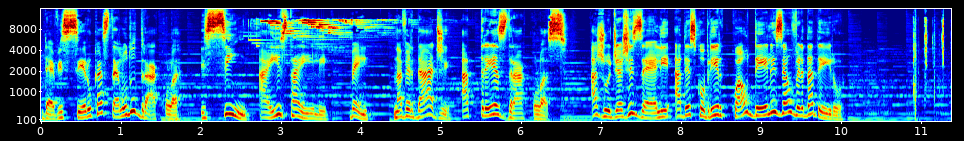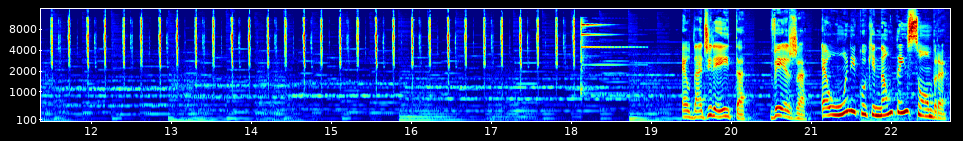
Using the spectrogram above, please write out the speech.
Deve ser o castelo do Drácula. E sim, aí está ele. Bem, na verdade, há três Dráculas. Ajude a Gisele a descobrir qual deles é o verdadeiro. É o da direita. Veja, é o único que não tem sombra.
